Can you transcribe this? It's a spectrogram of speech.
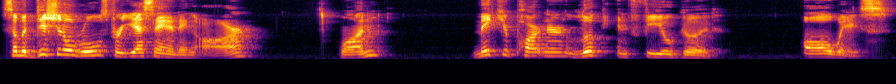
Some additional rules for yes anding are one, make your partner look and feel good. Always.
